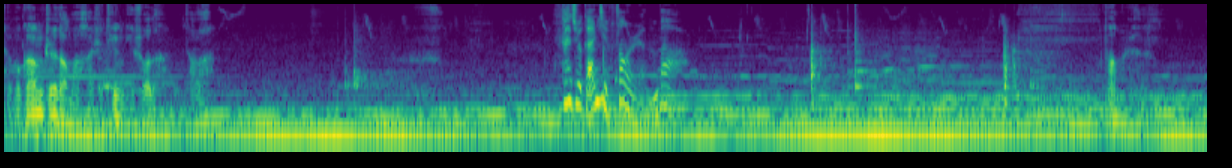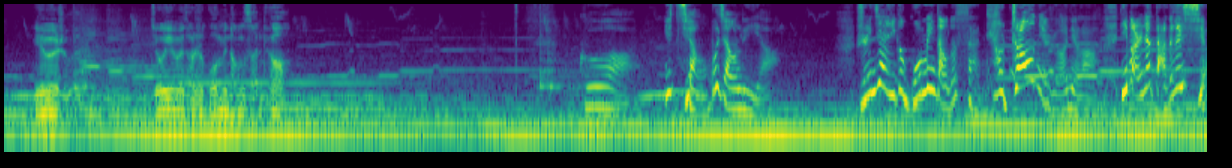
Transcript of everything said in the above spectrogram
这不刚知道吗？还是听你说的？咋了？那就赶紧放人吧。放人？因为什么？就因为他是国民党的散跳？讲不讲理呀？人家一个国民党的散跳招你惹你了？你把人家打得跟血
